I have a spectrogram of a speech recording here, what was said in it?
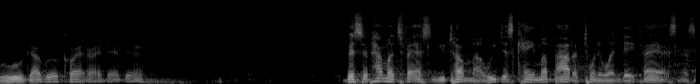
Ooh, got real quiet right there, dude. Bishop, how much fasting you talking about? We just came up out of 21 day fast. That's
